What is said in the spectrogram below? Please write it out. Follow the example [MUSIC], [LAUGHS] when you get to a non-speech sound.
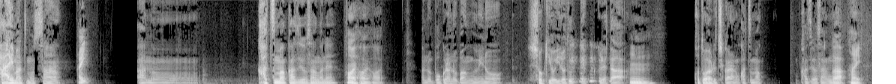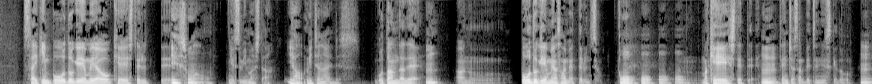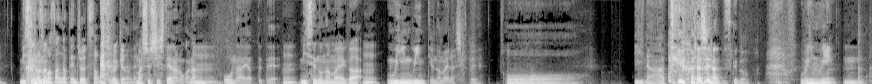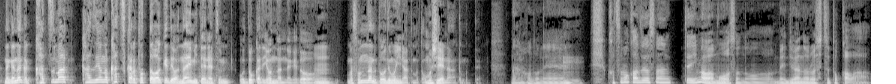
はい、松本さん。はい。あのー、勝間和代さんがね、はいはいはあの、僕らの番組の初期を彩ってくれたい。[LAUGHS] うん。断る力の勝間和代さんが、はい。最近ボードゲーム屋を経営してるってえ、そうなの？ニュース見ました？いや、見てないです。五反田で、うん。あのー、ボードゲーム屋さんもやってるんですよ。おうおうおうおう。まあ、経営してて、うん。店長さん別にですけど、うん。店のな、勝間さんが店長やってたら面白いけどね。[LAUGHS] まあ、出資してなのかな、うん。オーナーやってて、うん。店の名前がう、ん。ウィンウィンっていう名前らしくて、おー。いいなーっていう話なんですけど。[LAUGHS] ウィンウィン。うん。なんか、なんか、勝間和代の勝つから取ったわけではないみたいなやつをどっかで読んだんだけど、うん。まあそんなのどうでもいいなと思って、面白いなと思って。なるほどうね。ん。勝間和代さんって今はもうそのメディアの露出とかは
